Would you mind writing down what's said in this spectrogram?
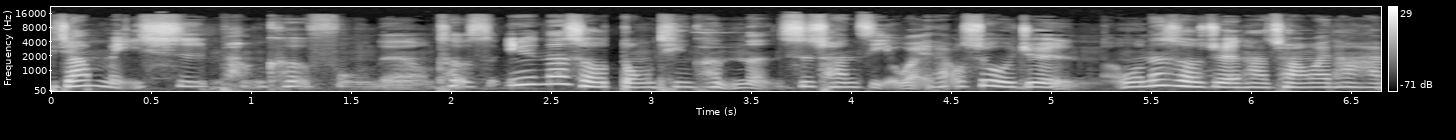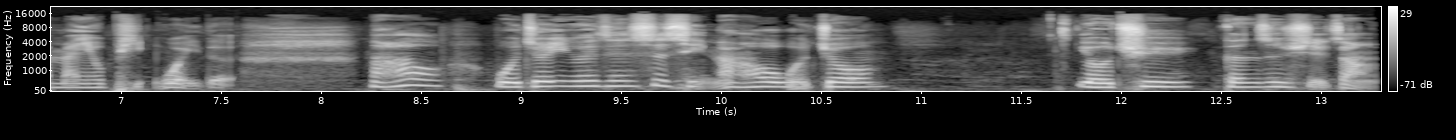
比较美式朋克风的那种特色。因为那时候冬天很冷，是穿自己的外套，所以我觉得我那时候觉得他穿外套还蛮有品味的。然后我就因为这件事情，然后我就有去跟这学长，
